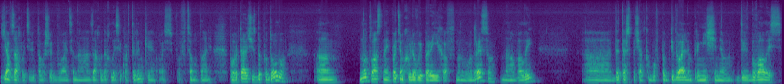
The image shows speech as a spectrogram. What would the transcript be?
Я в захваті від того, що відбувається на заходах Леся Квартиринки, ось в- цьому плані. Повертаючись до Подолу, ем, ну, власне, потім хвильовий переїхав на нову адресу, на вали, де теж спочатку був підвальним приміщенням, де відбувались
